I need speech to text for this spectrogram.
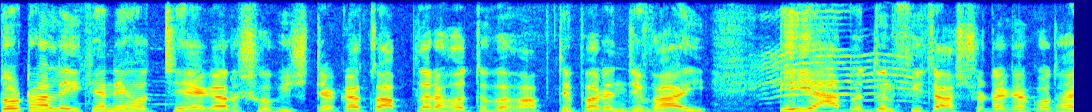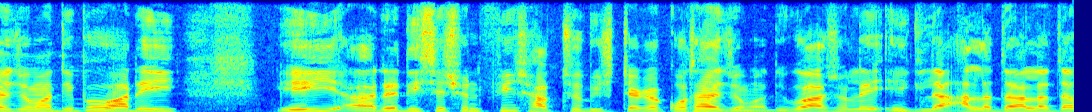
টোটাল এইখানে হচ্ছে এগারোশো বিশ টাকা। তো আপনারা হয়তো ভাবতে পারেন যে, ভাই, এই আবেদন ফি চারশো টাকা কোথায় জমা দিব আর এই এই রেজিস্ট্রেশন ফি সাতশো বিশ টাকা কোথায় জমা দিব? আসলে এগুলা আলাদা আলাদা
